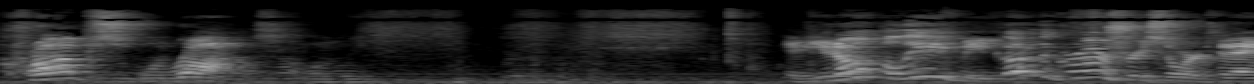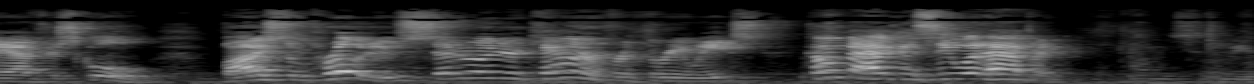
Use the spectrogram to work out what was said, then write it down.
Crops rot. If you don't believe me, go to the grocery store today after school. Buy some produce, set it on your counter for three weeks, come back and see what happened. It's gonna be.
